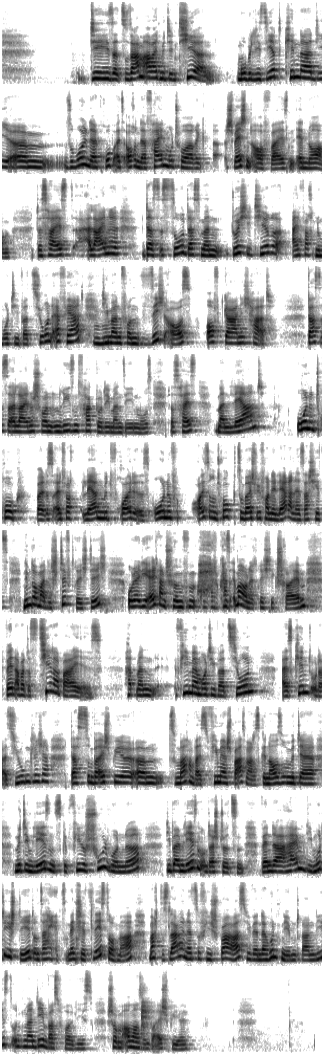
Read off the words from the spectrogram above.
diese Zusammenarbeit mit den Tieren mobilisiert Kinder, die ähm, sowohl in der Grob- als auch in der Feinmotorik Schwächen aufweisen, enorm. Das heißt, alleine, das ist so, dass man durch die Tiere einfach eine Motivation erfährt, mhm. die man von sich aus oft gar nicht hat. Das ist alleine schon ein Riesenfaktor, den man sehen muss. Das heißt, man lernt ohne Druck, weil das einfach Lernen mit Freude ist, ohne äußeren Druck, zum Beispiel von den Lehrern, der sagt jetzt, nimm doch mal den Stift richtig, oder die Eltern schimpfen, oh, du kannst immer noch nicht richtig schreiben. Wenn aber das Tier dabei ist, hat man viel mehr Motivation, als Kind oder als Jugendlicher, das zum Beispiel ähm, zu machen, weil es viel mehr Spaß macht. Das ist genauso mit, der, mit dem Lesen. Es gibt viele Schulhunde, die beim Lesen unterstützen. Wenn daheim die Mutti steht und sagt, jetzt, Mensch, jetzt lest doch mal, macht es lange nicht so viel Spaß, wie wenn der Hund nebendran liest und man dem was vorliest. Schon auch mal so ein Beispiel.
